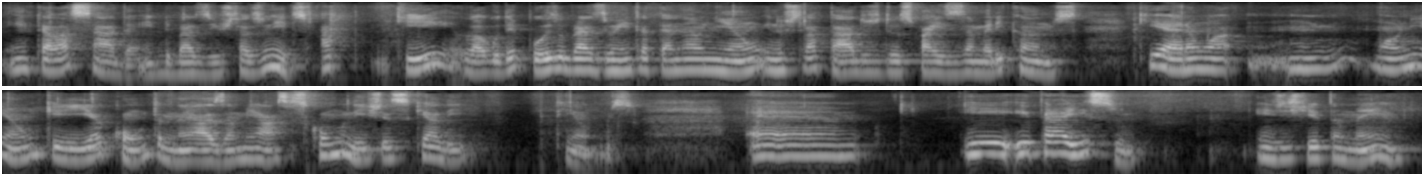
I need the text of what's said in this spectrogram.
entrelaçada entre Brasil e Estados Unidos, que logo depois o Brasil entra até na União e nos tratados dos países americanos, que era uma, uma união que ia contra né, as ameaças comunistas que ali tínhamos. É, e e para isso existia também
